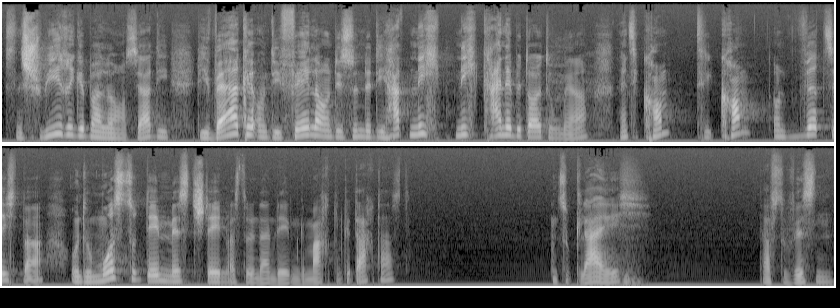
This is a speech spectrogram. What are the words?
Das ist eine schwierige Balance. Ja? Die, die Werke und die Fehler und die Sünde, die hat nicht, nicht keine Bedeutung mehr. Nein, sie kommt, sie kommt und wird sichtbar. Und du musst zu dem Mist stehen, was du in deinem Leben gemacht und gedacht hast. Und zugleich darfst du wissen,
